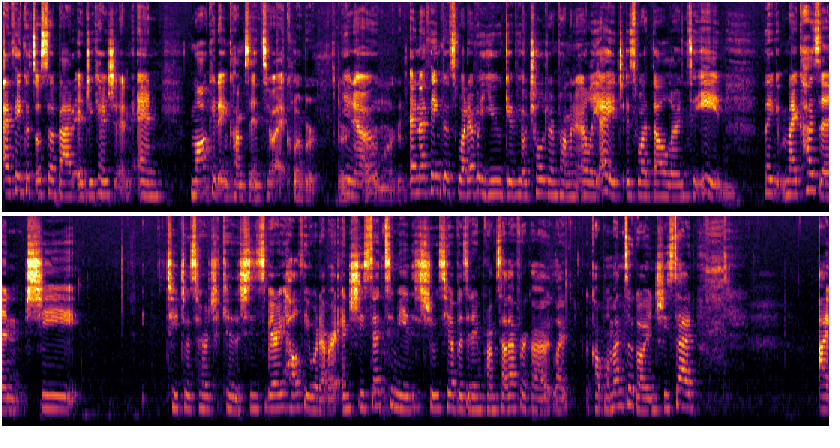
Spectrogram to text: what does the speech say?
I think it's also about education and marketing comes into it. Clever. You know, and I think it's whatever you give your children from an early age is what they'll learn to eat. Mm. Like my cousin, she teaches her kids she's very healthy whatever and she said to me she was here visiting from south africa like a couple months ago and she said i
